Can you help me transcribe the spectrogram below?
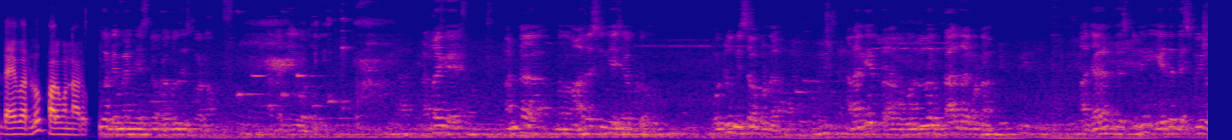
డ్రైవర్లు పాల్గొన్నారు. అలాగే పంట మనం ఆదర్శం చేసేటప్పుడు ఒడ్లు మిస్ అవ్వకుండా అలాగే త- ఒడ్లలో తాగి రాకుండా ఆ జాగ్రత్త తీసుకుని ఏదైతే స్పీడ్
